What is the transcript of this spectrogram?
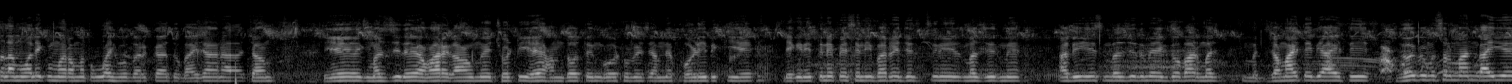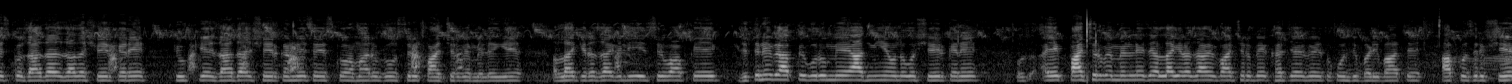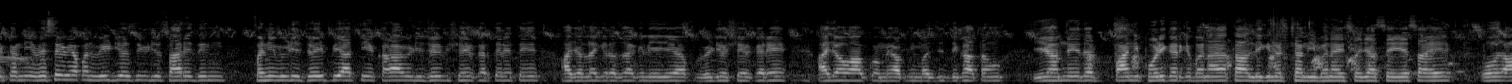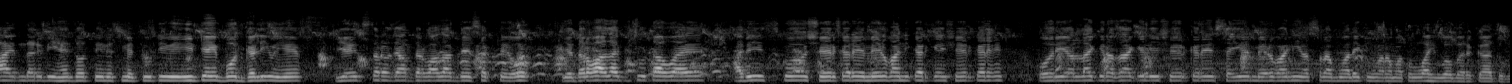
السلام علیکم ورحمۃ اللہ وبرکاتہ۔ بھائی جان، آج ہم یہ ایک مسجد ہے، ہمارے گاؤں میں چھوٹی ہے۔ ہم دو تین گوٹھوں میں سے ہم نے پھوڑی بھی کی ہے، لیکن اتنے پیسے نہیں بھر رہے جتنی مسجد میں ابھی اس مسجد میں ایک دو بار جماعتیں بھی آئی تھی۔ جو بھی مسلمان بھائی ہے اس کو زیادہ سے زیادہ شیئر کریں، کیونکہ زیادہ شیئر کرنے سے اس کو ہمارے کو صرف پانچ روپے ملیں گے۔ اللہ کی رضا کے لیے صرف آپ کے ایک، جتنے بھی آپ کے گروپ میں آدمی ہیں ان کو شیئر کریں۔ ایک پانچ روپے ملنے سے اللہ کی رضا میں پانچ روپے خرچ گئے، تو کون سی بڑی بات ہے؟ آپ کو صرف شیئر کرنی ہے۔ ویسے بھی اپن ویڈیوز ویڈیو سارے دن فنی ویڈیو جو بھی آتی ہے خراب ویڈیو جو بھی شیئر کرتے رہتے ہیں، آج اللہ کی رضا کے لیے یہ آپ ویڈیو شیئر کریں۔ آ جاؤ، آپ کو میں اپنی مسجد دکھاتا ہوں۔ یہ ہم نے ادھر پانی پھوڑی کر کے بنایا تھا، لیکن اچھا نہیں بنا، اس وجہ سے ایسا ہے۔ اور آئے اندر بھی ہیں، دو تین اس میں ٹوٹی ہوئی اینٹیں بہت گلی ہوئی ہیں۔ یہ اس طرف سے آپ دروازہ دیکھ سکتے ہو۔ یہ دروازہ بھی ٹوٹا ہوا ہے۔ ابھی اس کو شیئر کریں، مہربانی کر کے شیئر کریں۔ اور یہ اللہ کی رضا کے لیے شیئر کریں۔ صحیح ہے مہربانی، السلام علیکم ورحمۃ اللہ وبرکاتہ۔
